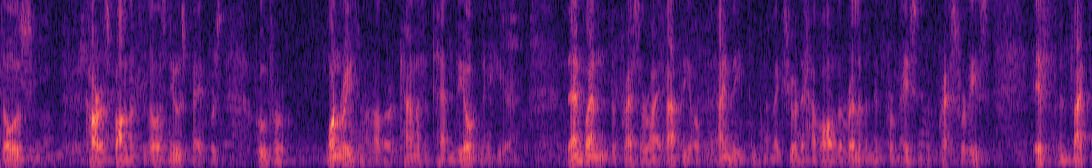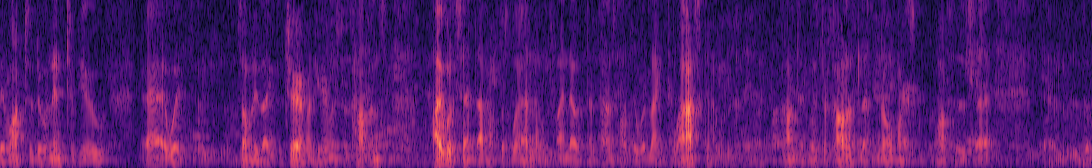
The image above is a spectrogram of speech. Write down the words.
those correspondents and those newspapers who, for one reason or another, cannot attend the opening here. Then, when the press arrive at the opening, I meet them. I make sure they have all the relevant information, the press release. If, in fact, they want to do an interview uh, with somebody like the chairman here, Mr. Collins, I will set that up as well. I will find out in advance what they would like to ask. I will contact Mr. Collins, let him know what's, what his, uh, uh, the,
